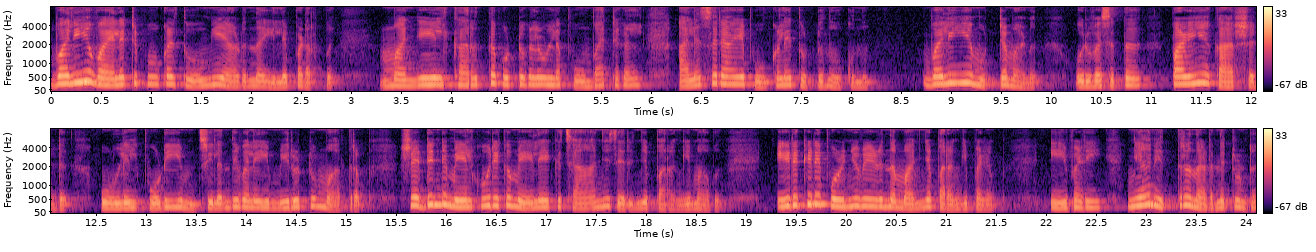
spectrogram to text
വലിയ വയലറ്റ് പൂക്കൾ തൂങ്ങിയാടുന്ന ഇലപ്പടർപ്പ്. മഞ്ഞയിൽ കറുത്ത പൊട്ടുകളുള്ള പൂമ്പാറ്റകൾ അലസരായ പൂക്കളെ തൊട്ടു നോക്കുന്നു വലിയ മുറ്റമാണ്. ഒരു വശത്ത് പഴയ കാർ ഷെഡ് ഉള്ളിൽ പൊടിയും ചിലന്തിവലയും ഇരുട്ടും മാത്രം. ഷെഡിന്റെ മേൽക്കൂരയ്ക്ക് മേലേക്ക് ചാഞ്ഞു ചെരിഞ്ഞ് പറങ്കിമാവ് ഇടയ്ക്കിടെ പൊഴിഞ്ഞു വീഴുന്ന മഞ്ഞ പറങ്കിപ്പഴം ഈ വഴി ഞാൻ എത്ര നടന്നിട്ടുണ്ട്?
